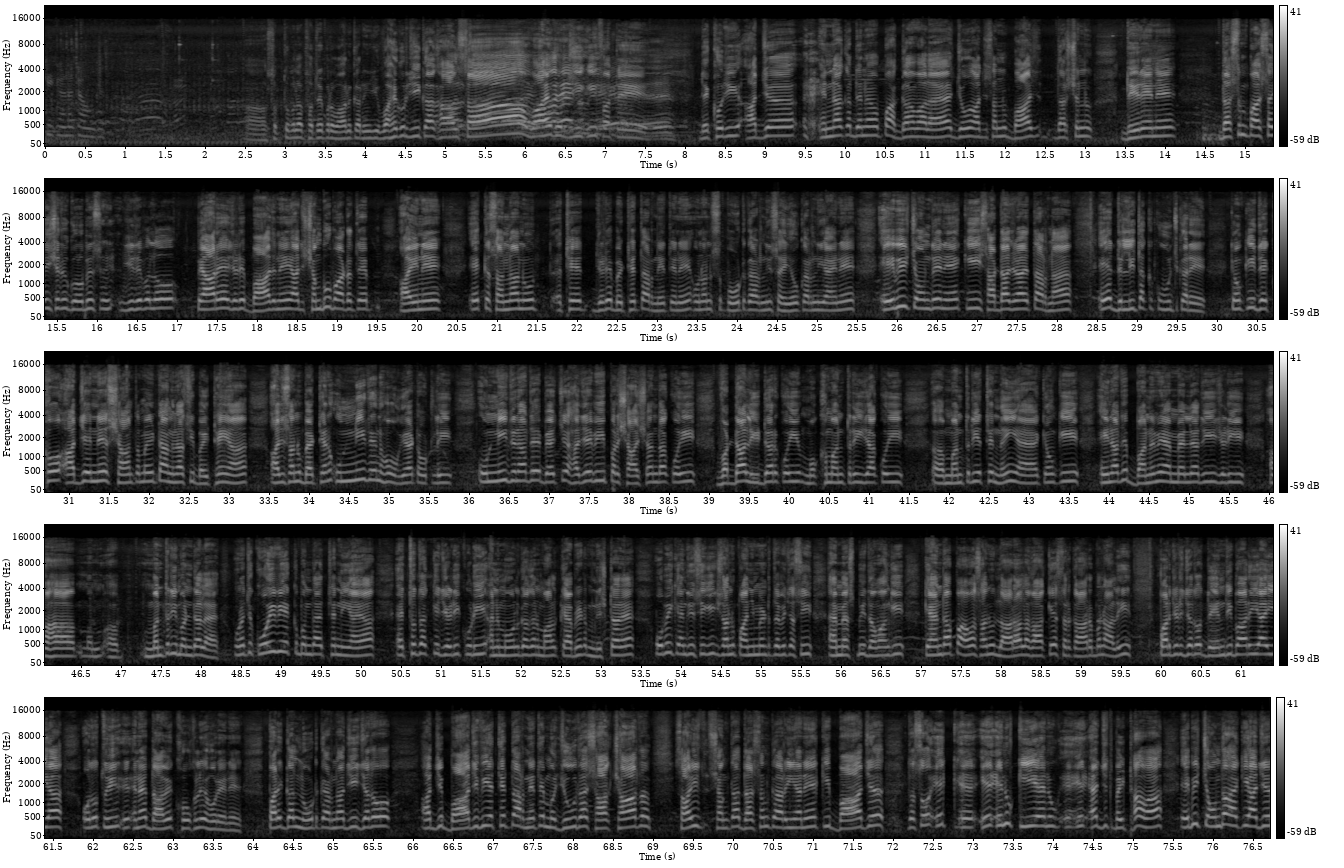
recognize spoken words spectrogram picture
ਕੀ ਕਹਿਣਾ ਚਾਹੋਗੇ? ਹਾਂ, ਸਭ ਤੋਂ ਪਹਿਲਾਂ ਫਤਿਹ ਪ੍ਰਵਾਨ ਕਰਨੀ ਜੀ। ਵਾਹਿਗੁਰੂ ਜੀ ਕਾ ਖਾਲਸਾ ਵਾਹਿਗੁਰੂ ਜੀ ਕੀ ਫਤਿਹ। ਦੇਖੋ ਜੀ ਅੱਜ ਇੰਨਾ ਕੁ ਦਿਨ ਭਾਗਾਂ ਵਾਲਾ ਹੈ ਜੋ ਅੱਜ ਸਾਨੂੰ ਬਾਜ ਦਰਸ਼ਨ ਦੇ ਰਹੇ ਨੇ। ਦਸਮ ਪਾਤਸ਼ਾਹੀ ਸ੍ਰੀ ਗੁਰੂ ਗੋਬਿੰਦ ਸਿੰਘ ਜੀ ਦੇ ਵੱਲੋਂ ਪਿਆਰੇ ਜਿਹੜੇ ਬਾਜ ਨੇ, ਅੱਜ ਸ਼ੰਭੂ ਬਾਰਡਰ ਤੇ ਆਏ ਨੇ, ਇਹ ਕਿਸਾਨਾਂ ਨੂੰ ਇੱਥੇ ਜਿਹੜੇ ਬੈਠੇ ਧਰਨੇ ਤੇ ਨੇ, ਉਹਨਾਂ ਨੂੰ ਸਪੋਰਟ ਕਰਨ ਲਈ ਸਹਿਯੋਗ ਕਰਨ ਲਈ ਆਏ ਨੇ। ਇਹ ਵੀ ਚਾਹੁੰਦੇ ਨੇ ਕਿ ਸਾਡਾ ਜਿਹੜਾ ਇਹ ਧਰਨਾ, ਇਹ ਦਿੱਲੀ ਤੱਕ ਕੂਚ ਕਰੇ। ਕਿਉਂਕਿ ਦੇਖੋ, ਅੱਜ ਇੰਨੇ ਸ਼ਾਂਤਮਈ ਢੰਗ ਨਾਲ ਅਸੀਂ ਬੈਠੇ ਆ ਅੱਜ ਸਾਨੂੰ ਬੈਠੇ ਨੂੰ 19 ਦਿਨ ਹੋ ਗਿਆ ਟੋਟਲੀ 19 ਦਿਨਾਂ ਦੇ ਵਿੱਚ ਹਜੇ ਵੀ ਪ੍ਰਸ਼ਾਸਨ ਦਾ ਕੋਈ ਵੱਡਾ ਲੀਡਰ, ਕੋਈ ਮੁੱਖ ਮੰਤਰੀ ਜਾਂ ਕੋਈ ਮੰਤਰੀ ਇੱਥੇ ਨਹੀਂ ਆਇਆ। ਕਿਉਂਕਿ ਇਹਨਾਂ ਦੇ 92 ਐਮਐਲਏ ਦੀ ਜਿਹੜੀ ਆਹ ਮੰਤਰੀ ਮੰਡਲ ਹੈ, ਉਹਨਾਂ 'ਚ ਕੋਈ ਵੀ ਇੱਕ ਬੰਦਾ ਇੱਥੇ ਨਹੀਂ ਆਇਆ। ਇੱਥੋਂ ਤੱਕ ਕਿ ਜਿਹੜੀ ਕੁੜੀ ਅਨਮੋਲ ਗਗਨ ਮਾਲ ਕੈਬਨਿਟ ਮਿਨਿਸਟਰ ਹੈ, ਉਹ ਵੀ ਕਹਿੰਦੀ ਸੀਗੀ ਕਿ ਸਾਨੂੰ 5 ਮਿੰਟ ਦੇ ਵਿੱਚ ਅਸੀਂ ਐਮਐਸਪੀ ਦਵਾਂਗੀ। ਕਹਿਣ ਦਾ ਭਾਵ ਆ, ਸਾਨੂੰ ਲਾਰਾ ਲਗਾ ਕੇ ਸਰਕਾਰ ਬਣਾ ਲਈ। ਪਰ ਜਿਹੜੀ ਜਦੋਂ ਦੇਣ ਦੀ ਵਾਰੀ ਆਈ ਆ, ਉਦੋਂ ਤੁਸੀਂ ਇਹਨਾਂ ਦਾਅਵੇ ਖੋਖਲੇ ਹੋ ਰਹੇ ਨੇ। ਪਰ ਇੱਕ ਗੱਲ ਨੋਟ ਕਰਨਾ ਜੀ, ਜਦੋਂ ਅੱਜ ਬਾਜ ਵੀ ਇੱਥੇ ਧਰਨੇ ਤੇ ਮੌਜੂਦ ਹੈ ਸਾਖਸ਼ਾਤ ਸਾਰੀ ਸੰਗਤਾਂ ਦਰਸ਼ਨ ਕਰ ਰਹੀਆਂ ਨੇ ਕਿ ਬਾਜ, ਦੱਸੋ ਇਹ ਇਹਨੂੰ ਕੀ ਹੈ? ਇਹਨੂੰ, ਇਹ- ਇਹ ਅੱਜ ਬੈਠਾ ਵਾ। ਇਹ ਵੀ ਚਾਹੁੰਦਾ ਹੈ ਕਿ ਅੱਜ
